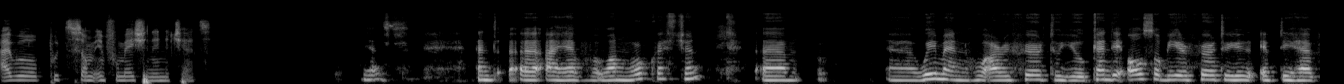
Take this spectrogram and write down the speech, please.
I will put some information in the chat. Yes. And uh, I have one more question. Um, uh, women who are referred to you, can they also be referred to you if they have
